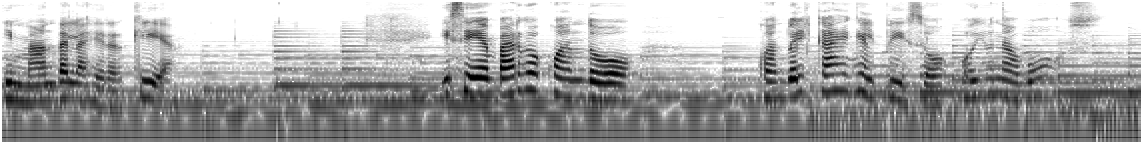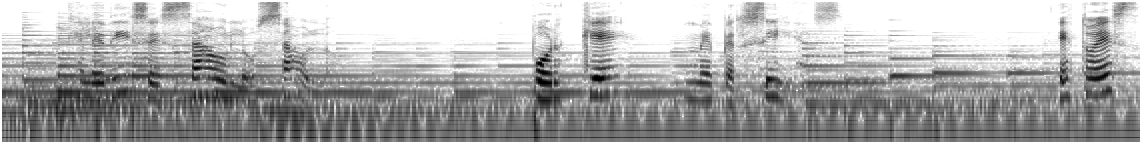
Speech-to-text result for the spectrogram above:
y manda la jerarquía. Y sin embargo, cuando, cuando él cae en el piso, oye una voz que le dice, Saulo, Saulo, ¿por qué me persigues? Esto es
